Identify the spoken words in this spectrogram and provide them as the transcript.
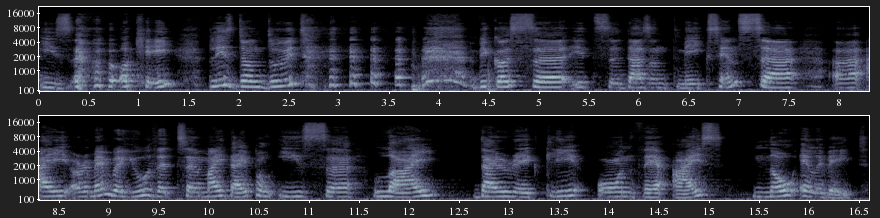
is okay. Please don't do it because it doesn't make sense. I remember you that my dipole is lie directly on the eyes, no elevate.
